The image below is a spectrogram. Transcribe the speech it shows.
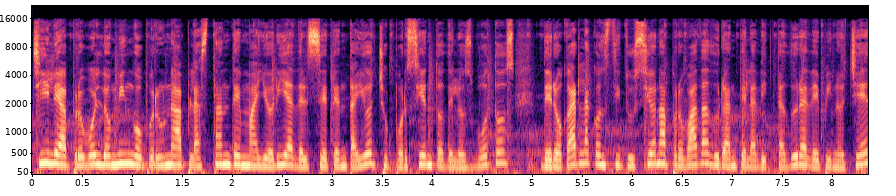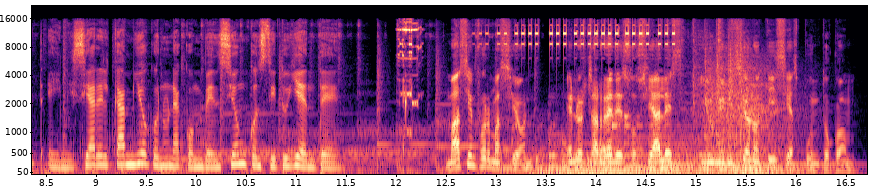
Chile aprobó el domingo por una aplastante mayoría del 78% de los votos derogar la constitución aprobada durante la dictadura de Pinochet e iniciar el cambio con una convención constituyente. Más información en nuestras redes sociales y univisionoticias.com.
